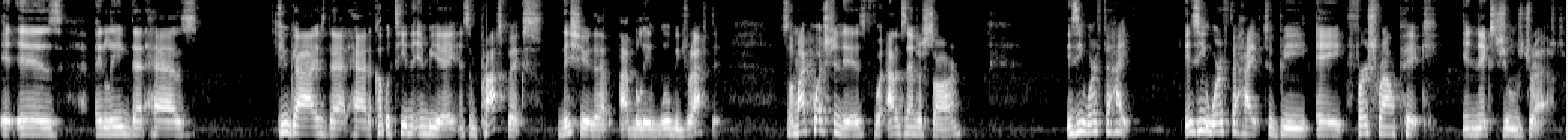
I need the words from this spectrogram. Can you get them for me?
It is a league that has few guys that had a cup of tea in the NBA and some prospects this year that I believe will be drafted. So my question is for Alexander Sarr, is he worth the hype? Is he worth the hype to be a first round pick in next June's draft?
